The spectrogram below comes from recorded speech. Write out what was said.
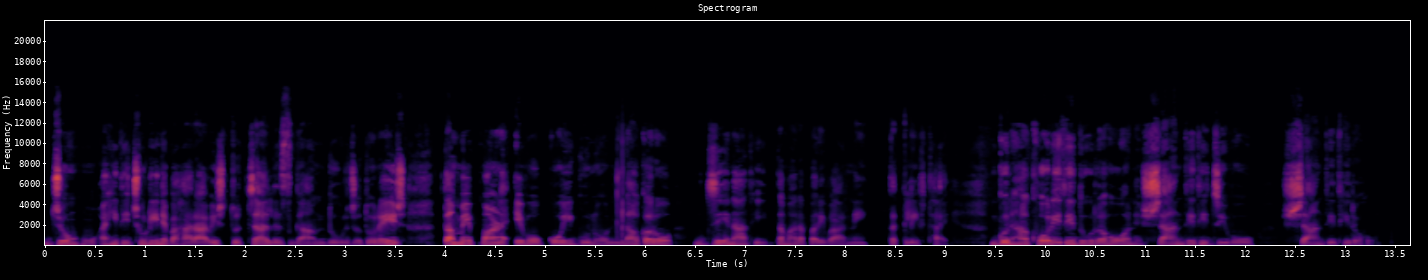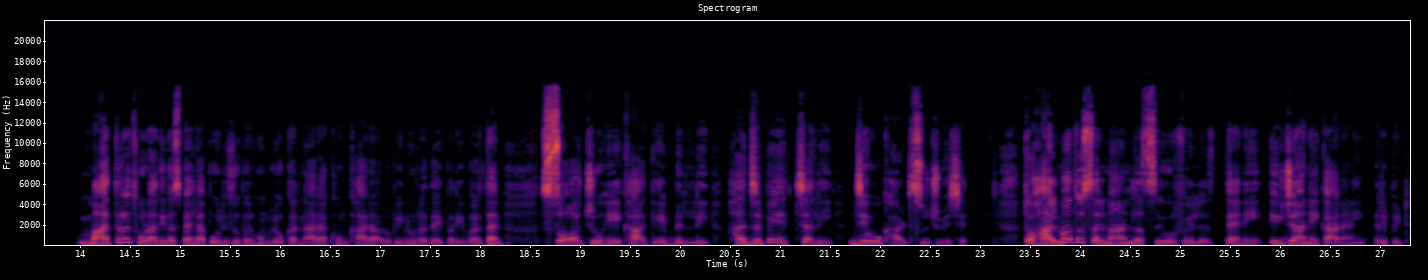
જો હું અહીંથી છૂટીને બહાર આવીશ તો ચાલીસ ગામ દૂર જતો રહીશ. તમે પણ એવો કોઈ ગુનો ન કરો જેનાથી તમારા પરિવારને તકલીફ થાય. ગુનાખોરીથી દૂર રહો અને શાંતિથી જીવો, શાંતિથી રહો. માત્ર થોડા દિવસ પહેલા પોલીસ ઉપર હુમલો કરનારા ખૂંખાર આરોપીનું હૃદય પરિવર્તન, સો ચૂહે ખાકે બિલ્લી હજપે ચલી જેવો ઘાટ સૂચવે છે. તો હાલમાં તો સલમાન લસ્સી ઉર્ફે તેની ઈજાને કારણે, રિપીટ.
